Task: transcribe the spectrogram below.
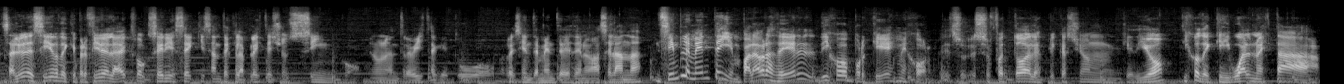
Salió a decir de que prefiere la Xbox Series X antes que la PlayStation 5 en una entrevista que tuvo recientemente desde Nueva Zelanda. Simplemente y en palabras de él dijo porque es mejor. Eso, fue toda la explicación que dio. Dijo de que igual no está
